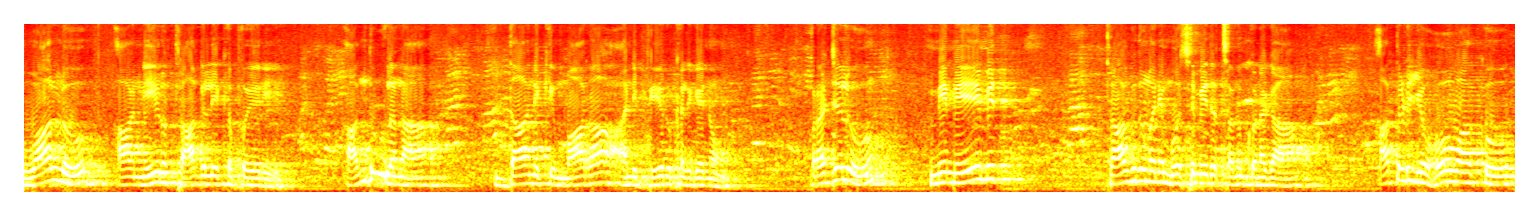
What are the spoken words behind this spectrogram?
వాళ్ళు ఆ నీరు త్రాగలేకపోయేరి. అందువలన దానికి మారా అని పేరు కలిగాను. ప్రజలు మేమేమి త్రాగుదమని మోస మీద చనుకొనగా అతడు యహోవాకు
